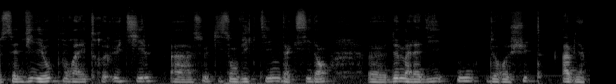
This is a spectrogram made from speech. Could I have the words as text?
cette vidéo pourra être utile à ceux qui sont victimes d'accidents, euh, de maladies ou de rechutes. À bientôt.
